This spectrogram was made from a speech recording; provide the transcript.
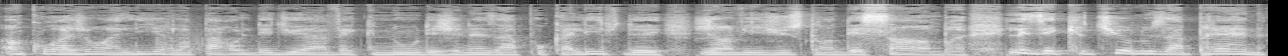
encourageons à lire la parole de Dieu avec nous, de Genèse à Apocalypse, de janvier jusqu'en décembre. Les Écritures nous apprennent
